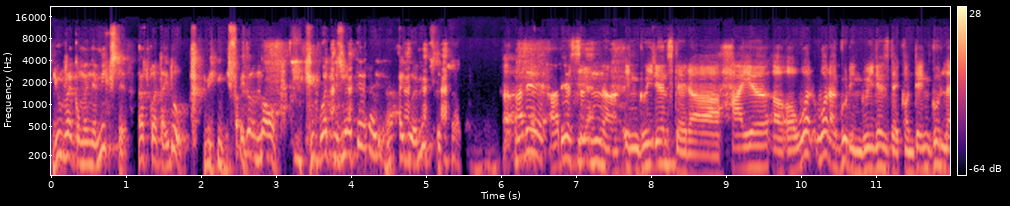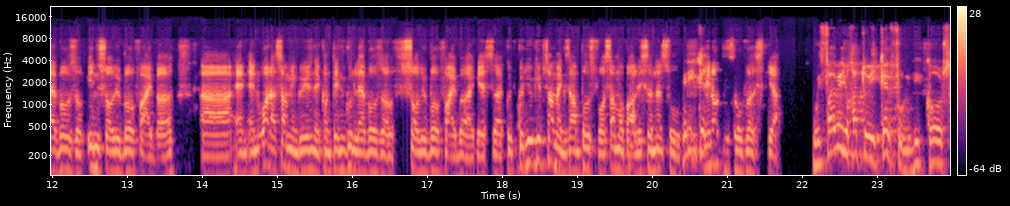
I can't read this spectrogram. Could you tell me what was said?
you recommend a mixture. That's what I do. I mean, if I don't know what is better, I, I do a mixture. Uh, are there are there certain yeah. uh, ingredients that are higher, uh, or what what are good ingredients that contain good levels of insoluble fiber, uh, and and what are some ingredients that contain good levels of soluble fiber? I guess uh, could could you give some examples for some of our listeners who may not be so versed? Yeah. With fiber, you have to be careful because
